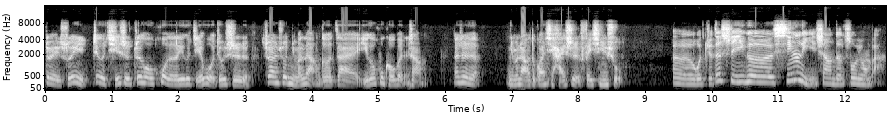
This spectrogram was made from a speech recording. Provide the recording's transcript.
对，所以这个其实最后获得的一个结果就是，虽然说你们两个在一个户口本上，但是你们两个的关系还是非亲属。呃，我觉得是一个心理上的作用吧，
